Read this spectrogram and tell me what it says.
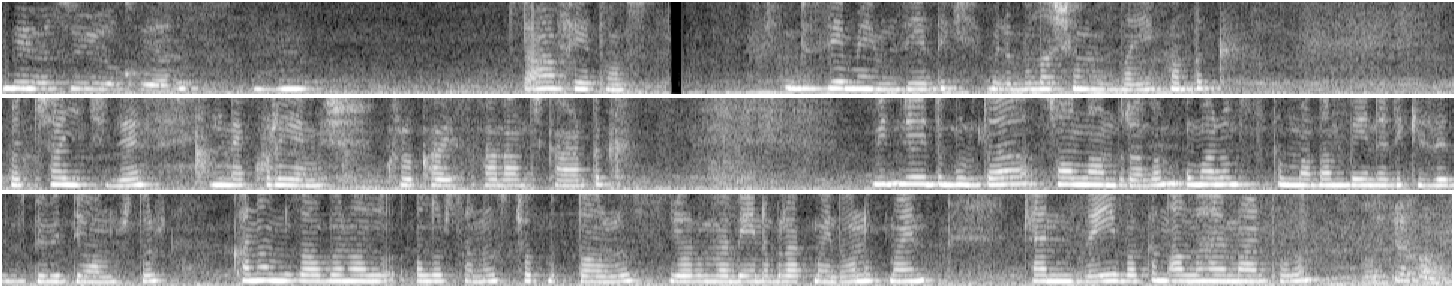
Meyve suyu koyarız. Bize afiyet olsun. Biz yemeğimizi yedik. Böyle bulaşığımızı da yıkadık. Böyle çay içeceğiz. Yine kuru yemiş, kuru kayısı falan çıkardık. Videoyu da burada sonlandıralım. Umarım sıkılmadan beğenerek izlediğiniz bir video olmuştur. Kanalımıza abone ol- olursanız çok mutlu oluruz. Yorum ve beğeni bırakmayı da unutmayın. Kendinize iyi bakın. Allah'a emanet olun. Hoşçakalın.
